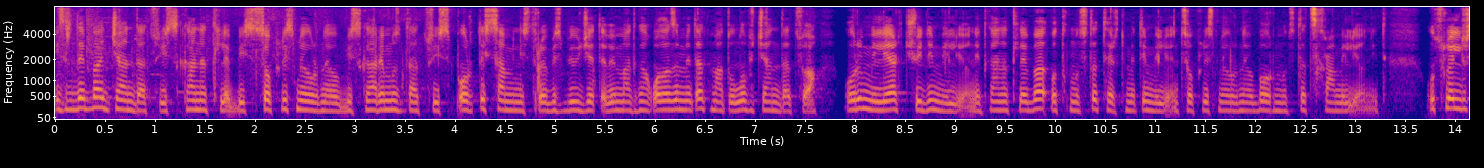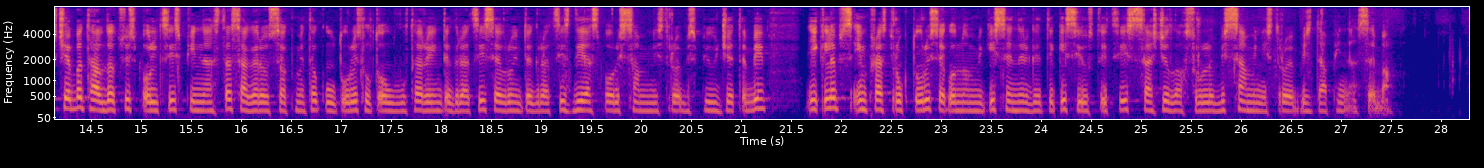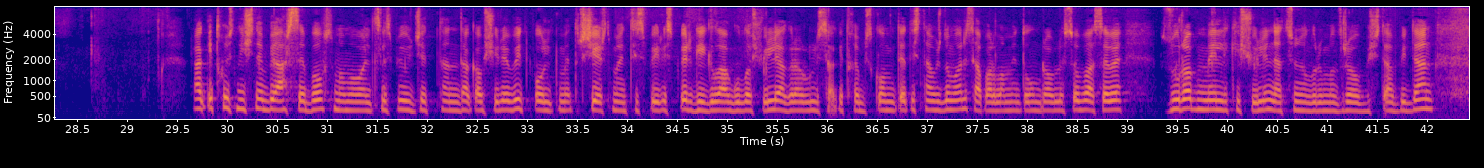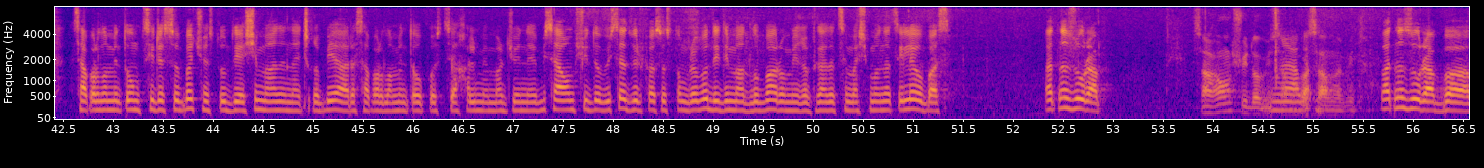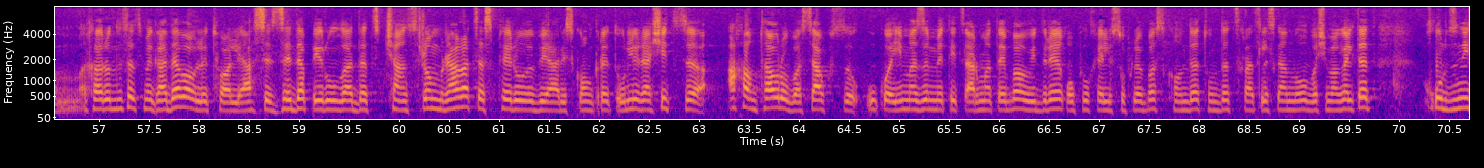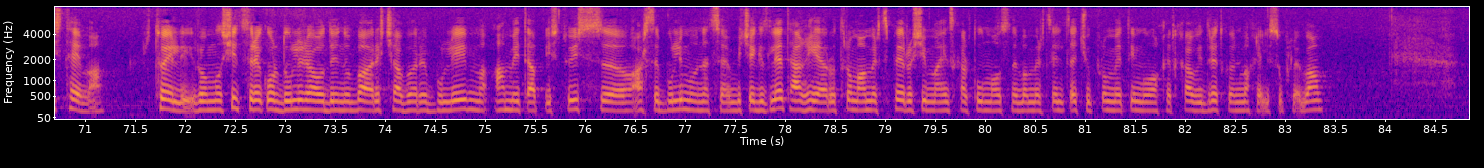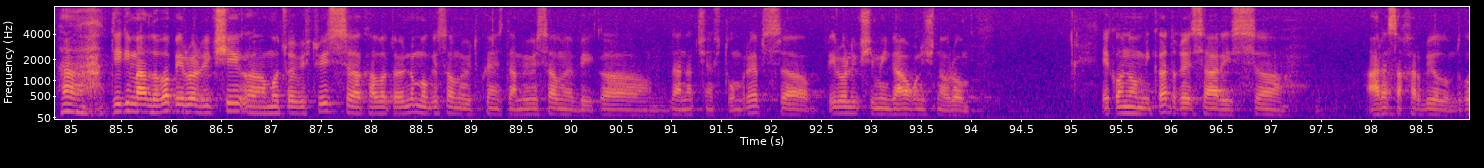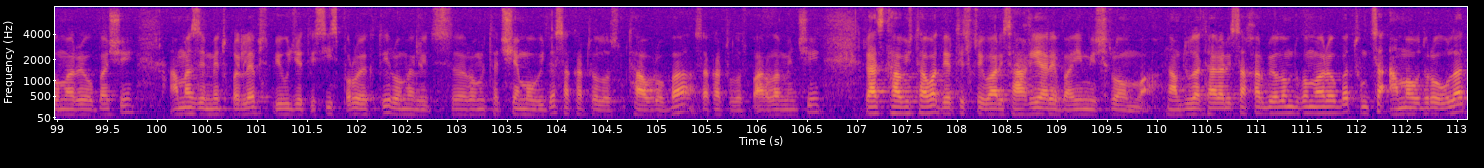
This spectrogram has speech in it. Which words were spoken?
იზრდება ჯანდაცვის, განათლების, სოფლის მეურნეობის, გარემოს დაცვის, სპორტის სამინისტროების ბიუჯეტები, მათგან ყველაზე მეტად მატულობს ჯანდაცვა 2 მილიარდ 7 მილიონით, განათლება 91 მილიონით, სოფლის მეურნეობა 59 მილიონით. უცვლელი რჩება თავდაცვის პოლიციის ფინანსთა საგარეო საქმეთა კულტურის ლტოლვილთა რეინტეგრაციის ევროინტეგრაციის დიასპორის სამინისტროების ბიუჯეტები იკლებს ინფრასტრუქტურის ეკონომიკის ენერგეტიკის იუსტიციის სასჯელ აღსრულების სამინისტროების დაფინანსება რა კითხვის ნიშნები არსებობს. მომავალი წლის ბიუჯეტთან დაკავშირებით პოლიტმეტრში ერთმანეთის პირისპირ გიგლა აგულაშვილი აგრარული საკითხების კომიტეტის თავმჯდომარე საპარლამენტო უმრავლესობა ასევე ზურაბ მელიქიშვილი ნაციონალური მოძრაობის შტაბიდან. საპარლამენტო უმცირესობა ჩვენ სტუდიაში მანა ნაჭყებია არა საპარლამენტო ოპოზიცია ახალი მემარჯვენეები საომშვიდობისა ძვირფასო სტუმრებო დიდი მადლობა რომ იღებთ გადაცემაში მონაწილეობას. ბატონო ზურაბ საღამოშვიდობის ამბასალმებით. ბატონო ზურაბ, ახლა როდესაც მე გადავავლე თვალე ასე ზედაპირულადაც ჩანს, რომ რაღაცა სფეროები არის კონკრეტული, რაშიც ახალ მთავრობას აქვს უკვე იმაზე მეტი წარმატება, ვიდრე ყოფილ ხელისუფლებას ჰქონდა თუნდაც 9 წლის განმავლობაში, მაგალითად ყურძნის თემა. რთველი, რომელშიც რეკორდული რაოდენობა არის ჩაბარებული ამ ეტაპისთვის არსებული მონაცემებით. შეგიძლიათ აღიაროთ, რომ ამ ერთ სფეროში მაინც ქართულმა ოცნებამ ერთ წელიწადში უფრო მეტი მოახერხა, ვიდრე თქვენმა ხელისუფლებამ? დიდი მადლობა პირველ რიგში მოწვევისთვის. ქალბატონო მოგესალმებით თქვენს და მივესალმები დანარჩენ სტუმრებს. პირველ რიგში მინდა აღვნიშნო რომ ეკონომიკა დღეს არის არასახარბიელო მდგომარეობაში. ამაზე მეტყველებს ბიუჯეტის ის პროექტი რომელიც რომელთაც შემოვიდა საქართველოს მთავრობა საქართველოს პარლამენტში. რაც თავისთავად ერთის მხრივ არის აღიარება იმის რომ ნამდვილად არ არის სახარბიელო მდგომარეობა თუმცა ამავდროულად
